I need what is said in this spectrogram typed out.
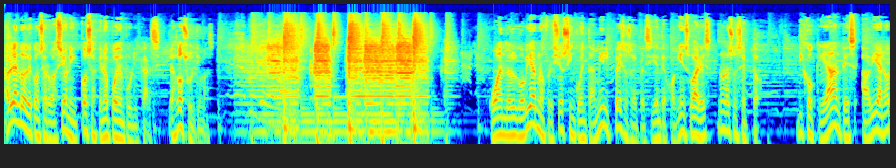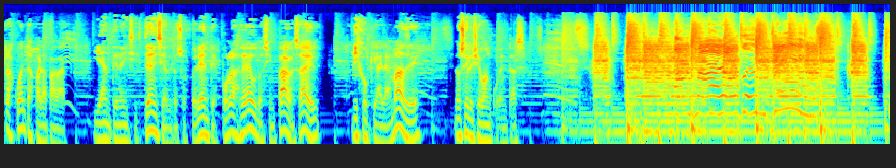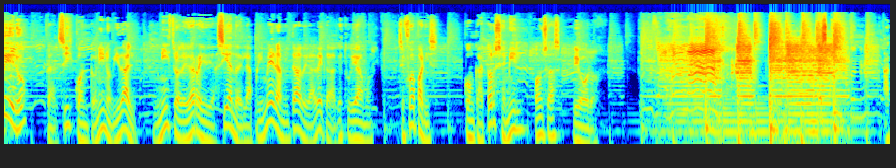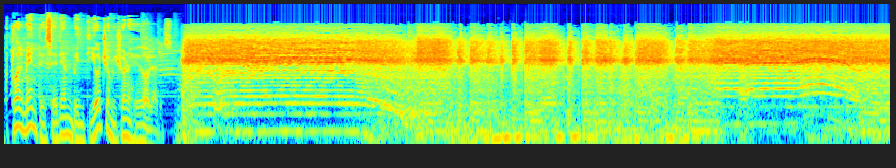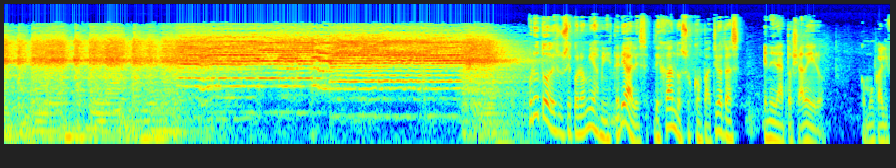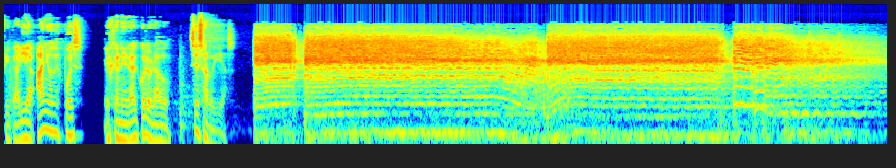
Hablando de conservación y cosas que no pueden publicarse, las dos últimas. Cuando el gobierno ofreció 50 mil pesos al presidente Joaquín Suárez, no los aceptó. Dijo que antes habían otras cuentas para pagar, y ante la insistencia de los oferentes por las deudas impagas a él, dijo que a la madre no se le llevan cuentas. Pero Francisco Antonino Vidal, ministro de Guerra y de Hacienda de la primera mitad de la década que estudiamos, se fue a París con 14.000 onzas de oro. Actualmente serían 28 millones de dólares. De sus economías ministeriales, dejando a sus compatriotas en el atolladero, como calificaría años después el general colorado César Díaz.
